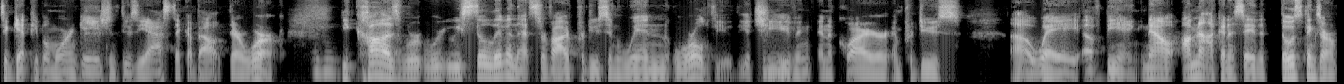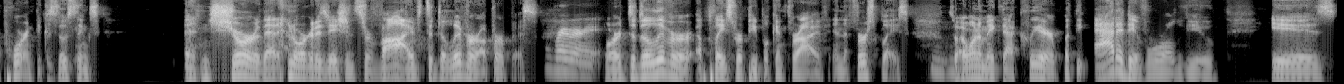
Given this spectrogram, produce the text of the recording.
to get people more engaged, enthusiastic about their work, mm-hmm. because we're, we're, we still live in that survive, produce, and win worldview, the achieve mm-hmm. and, and, acquire and produce uh, way of being. Now, I'm not going to say that those things are important because those things ensure that an organization survives to deliver a purpose right right, right. or to deliver a place where people can thrive in the first place mm-hmm. so i want to make that clear but the additive worldview is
